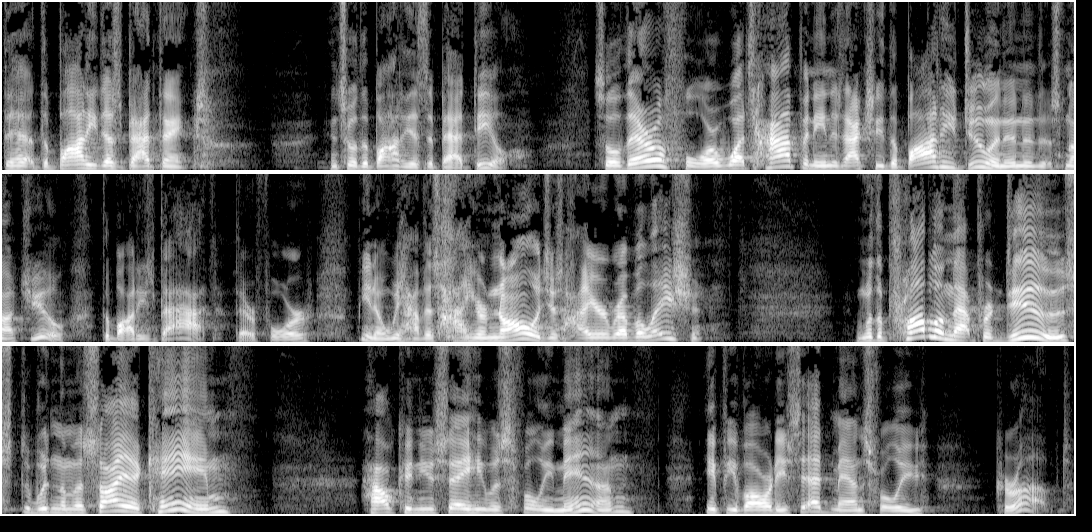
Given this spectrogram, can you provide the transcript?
the, the body does bad things. And so the body is a bad deal. So therefore, what's happening is actually the body doing it, and it's not you. The body's bad. Therefore, you know, we have this higher knowledge, this higher revelation. Well, the problem that produced when the Messiah came, how can you say he was fully man if you've already said man's fully corrupt?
